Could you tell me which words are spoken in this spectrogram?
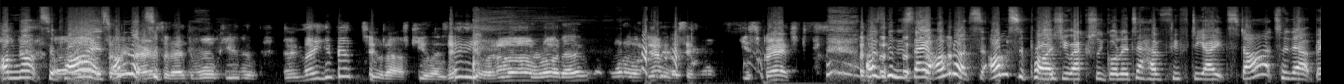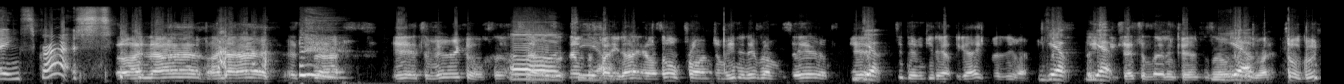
I'm not surprised. Oh, I'm not embarrassed that I had to walk in and, and mate, you're about two and a half kilos heavy. I went, oh, right, what do I do? And I said, well, you scratched. I was going to say I'm not. I'm surprised you actually got it to have 58 starts without being scratched. I know, I know. It's, uh, yeah, it's a miracle. that was, Oh, that was a funny day. I was all primed to win and everyone was there. And, yeah, Yep. didn't even get out the gate. But anyway, Yep. Yep. things, that's a learning curve as well. Yep. Anyway, it's all good.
